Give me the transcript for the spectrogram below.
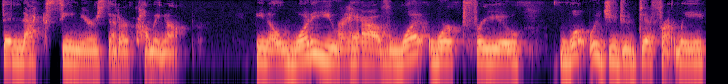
the next seniors that are coming up? You know, what do you right. have? What worked for you? What would you do differently?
